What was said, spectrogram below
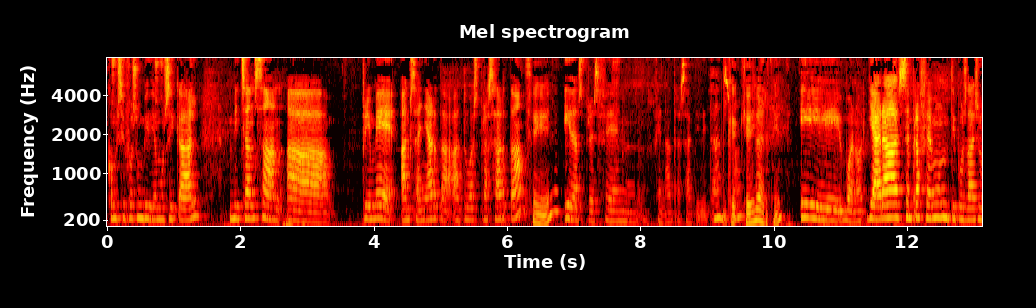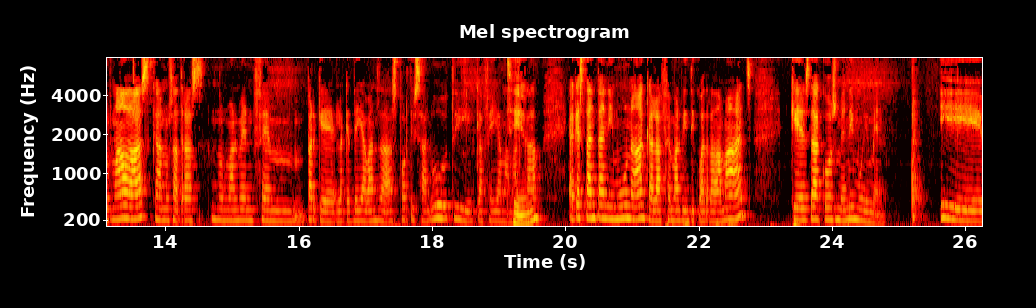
com si fos un vídeo musical mitjançant uh, primer ensenyar-te a tu expressar-te Sí, i després fent, fent altres ah, activitats que, no? que divertit. I, bueno, I ara sempre fem un tipus de jornades que nosaltres normalment fem perquè la que et deia abans d'esport i salut i que fèiem amb Sí. I aquest any tenim una que la fem el 24 de maig que és de cos, ment i moviment i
